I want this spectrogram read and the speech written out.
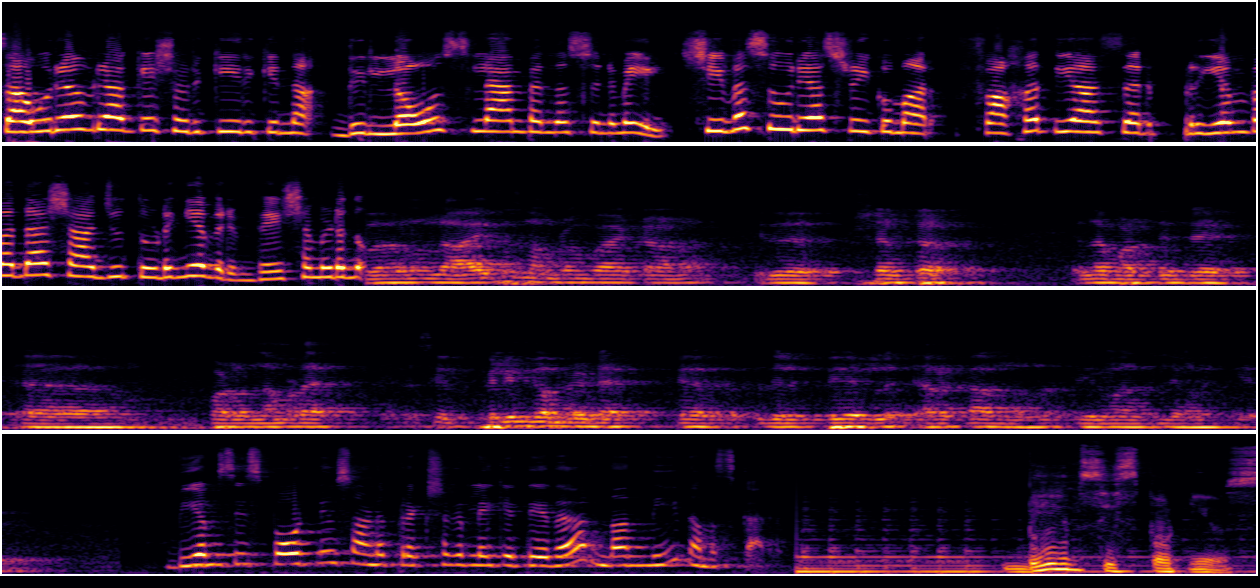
സൗരവ് രാകേഷ് ഒരുക്കിയിരിക്കുന്ന ദി ലോസ് ലാംപ് എന്ന സിനിമയിൽ ശിവസൂര്യ ശ്രീകുമാർ ഫഹദ് യാസർ പ്രിയംവദ ഷാജു തുടങ്ങിയവരും വേഷമിടുന്നു. ബഹ്റിനിലെ ആദ്യത്തെ സംരംഭമായിട്ടാണ് ഇത് ഷെൽട്ടർ എന്ന പടത്തിന്റെ പടം നമ്മുടെ ഫിലിം കമ്പനിയുടെ ഇതിൽ പേരിൽ ഇറക്കാമെന്നുള്ള തീരുമാനത്തിൽ ഞങ്ങൾ എത്തിയത്. B M C sport news ആണ് പ്രേക്ഷകരിലേക്ക് എത്തിയത്. നന്ദി നമസ്കാരം. B M C sport news.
